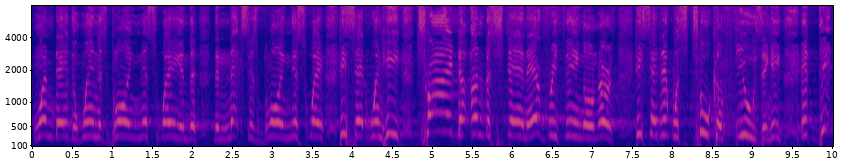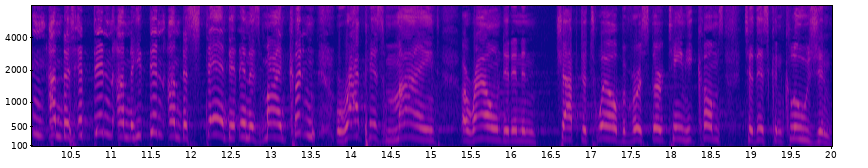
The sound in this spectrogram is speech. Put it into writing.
one day the wind is blowing this way and the, the next is blowing this way. He said when he tried to understand everything on earth, he said it was too confusing. He it didn't under it didn't under he didn't understand it in his mind, couldn't wrap his mind around it. And in chapter 12, verse 13, he comes to this conclusion.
